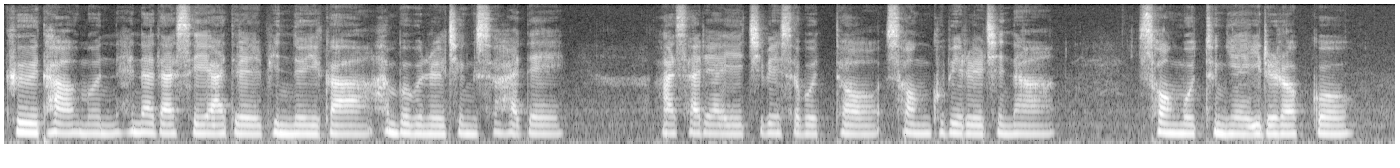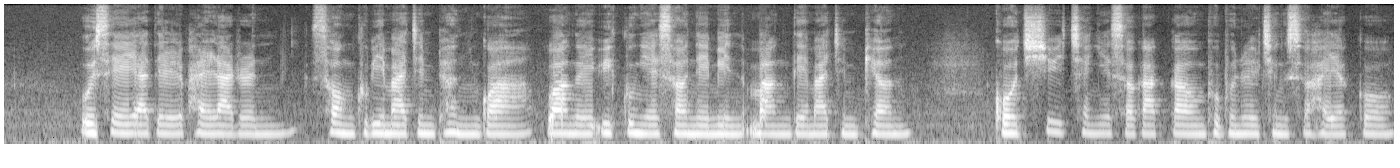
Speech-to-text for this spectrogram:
그 다음은 헤나다스의 아들 빈누이가 한 부분을 증수하되 아사랴의 집에서부터 성 구비를 지나 성 모퉁이에 이르렀고 우세의 아들 발랄은 성 구비 맞은편과 왕의 윗궁에서 내민 망대 맞은편 곧 시위층에서 가까운 부분을 증수하였고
